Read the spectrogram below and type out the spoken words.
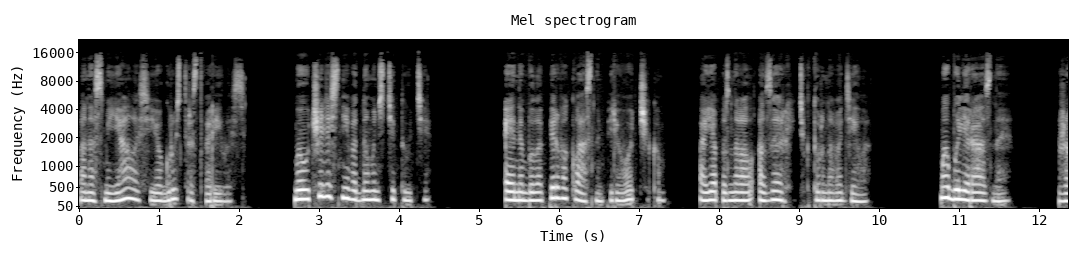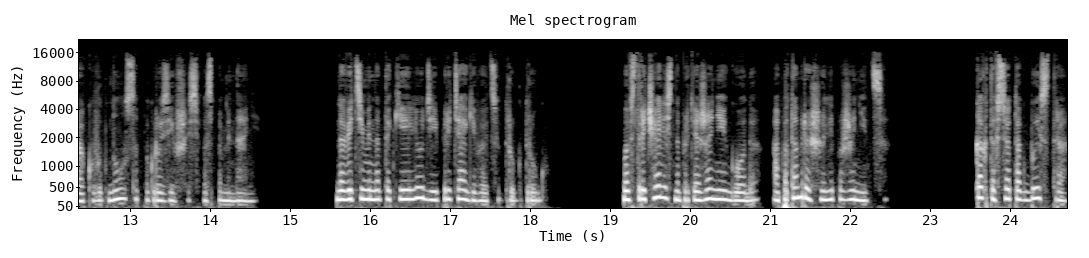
Она смеялась, ее грусть растворилась. Мы учились с ней в одном институте. Эйна была первоклассным переводчиком, а я познавал азы архитектурного дела. Мы были разные. Жак улыбнулся, погрузившись в воспоминания. Но ведь именно такие люди и притягиваются друг к другу. Мы встречались на протяжении года, а потом решили пожениться. Как-то все так быстро.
